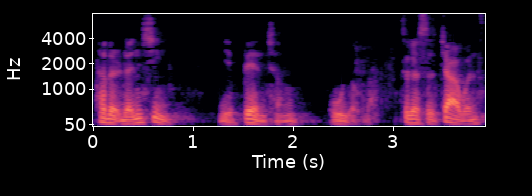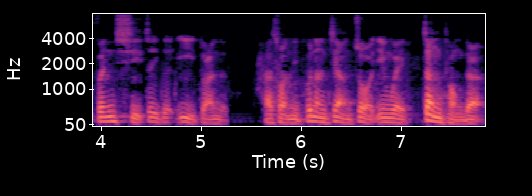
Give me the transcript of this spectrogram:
他的人性也变成乌有了。这个是加尔文分析这个异端的。他说你不能这样做，因为正统的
